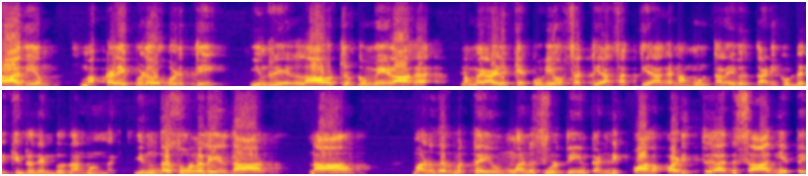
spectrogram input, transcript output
சாதியம் மக்களை பிளவுபடுத்தி இன்று எல்லாவற்றுக்கும் மேலாக நம்மை அழிக்கக்கூடிய ஒரு சக்தியா சக்தியாக நம் முன் தலைவிருத்தாடி கொண்டிருக்கின்றது என்பதுதான் உண்மை. இந்த சூழ்நிலையில் தான் நாம் மனு தர்மத்தையும் மனுஸ்மிருதியும் கண்டிப்பாக படித்து அது சாதியத்தை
